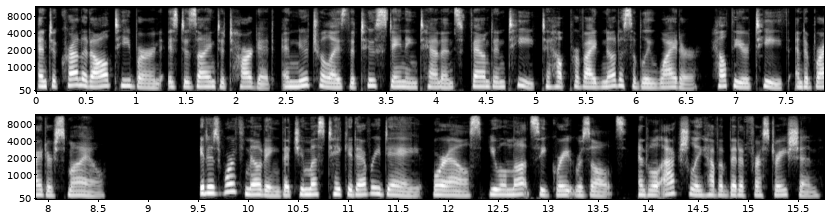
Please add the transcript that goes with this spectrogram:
And to crown it all Tea Burn is designed to target and neutralize the tooth staining tannins found in tea to help provide noticeably whiter, healthier teeth and a brighter smile. It is worth noting that you must take it every day or else you will not see great results and will actually have a bit of frustration.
